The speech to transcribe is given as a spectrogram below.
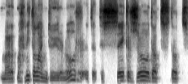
maar het mag niet te lang duren hoor. Het, het is zeker zo dat, dat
